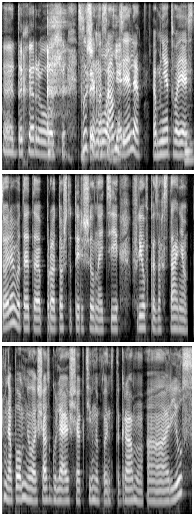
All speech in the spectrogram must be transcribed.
Это хорошее. Слушай, на самом деле, мне твоя история вот эта про то, что ты решил найти фрил в Казахстане, напомнила сейчас гуляющая активно по Инстаграму Рилс.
